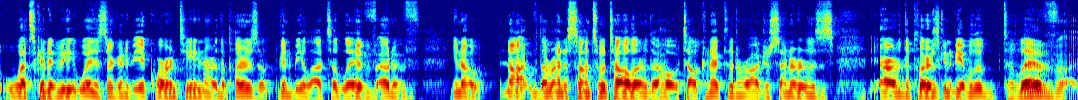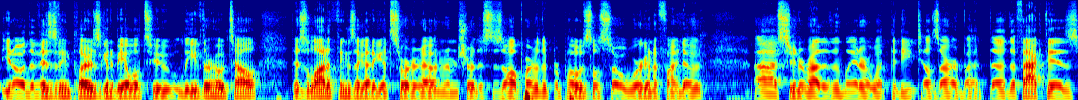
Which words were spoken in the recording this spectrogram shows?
What's going to be? What is there going to be a quarantine? Are the players going to be allowed to live out of you know not the Renaissance Hotel or the hotel connected to Rogers Center? Is are the players going to be able to, to live? You know, the visiting players going to be able to leave their hotel? There's a lot of things I got to get sorted out, and I'm sure this is all part of the proposal. So we're going to find out uh, sooner rather than later what the details are. But the the fact is,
